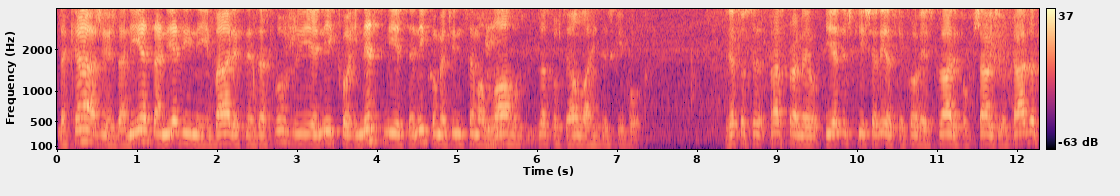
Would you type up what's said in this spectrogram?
da kažeš da nijedan jedini ibadet ne zaslužuje niko i ne smije se nikome činiti samo Allahu zato što je Allah istinski Bog. I zato se raspravljaju jezički i šarijaske kove stvari pokušavajući dokazati,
